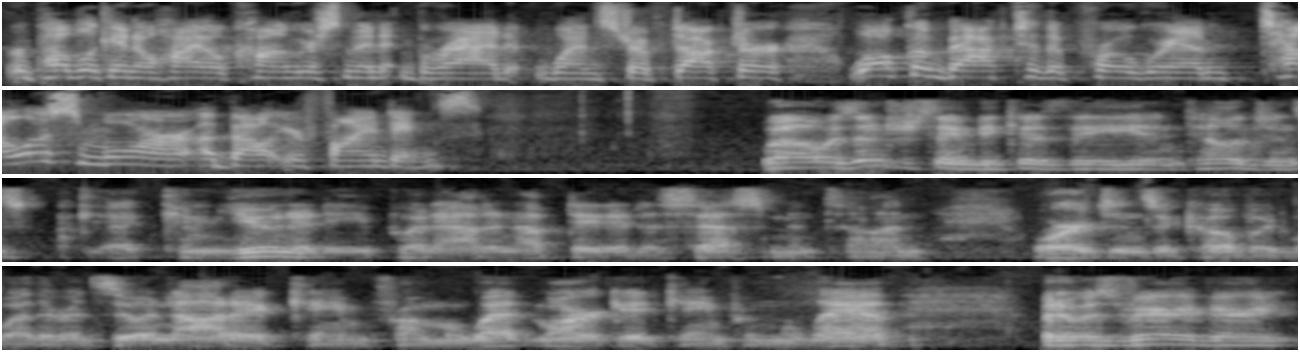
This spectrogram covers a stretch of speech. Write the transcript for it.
Republican Ohio Congressman Brad Wenstrup. Doctor, welcome back to the program. Tell us more about your findings. Well, it was interesting because the intelligence uh, community put out an updated assessment on origins of COVID, whether it's zoonotic, came from a wet market, came from the lab, but it was very, very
